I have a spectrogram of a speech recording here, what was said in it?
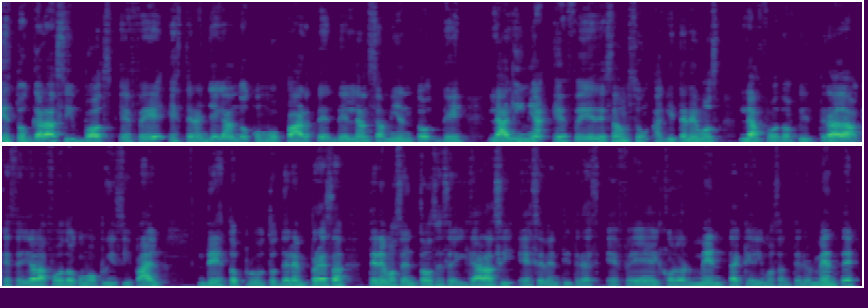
estos Galaxy Buds FE estarán llegando como parte del lanzamiento de la línea FE de Samsung. Aquí tenemos la foto filtrada, que sería la foto como principal de estos productos de la empresa. Tenemos entonces el Galaxy S23 FE, el color menta que vimos anteriormente.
